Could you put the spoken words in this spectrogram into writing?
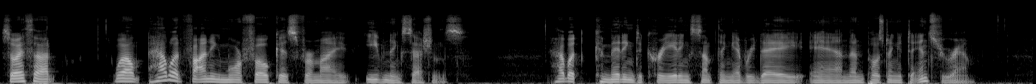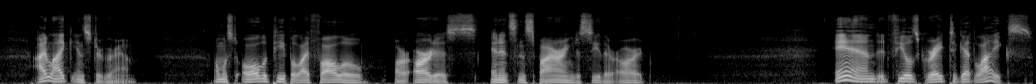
So I thought, well, how about finding more focus for my evening sessions? How about committing to creating something every day and then posting it to Instagram? I like Instagram. Almost all the people I follow are artists, and it's inspiring to see their art. And it feels great to get likes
